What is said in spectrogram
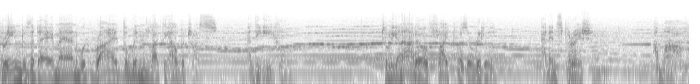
dreamed of the day man would ride the wind like the albatross and the eagle. To Leonardo, flight was a riddle, an inspiration, a marvel.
